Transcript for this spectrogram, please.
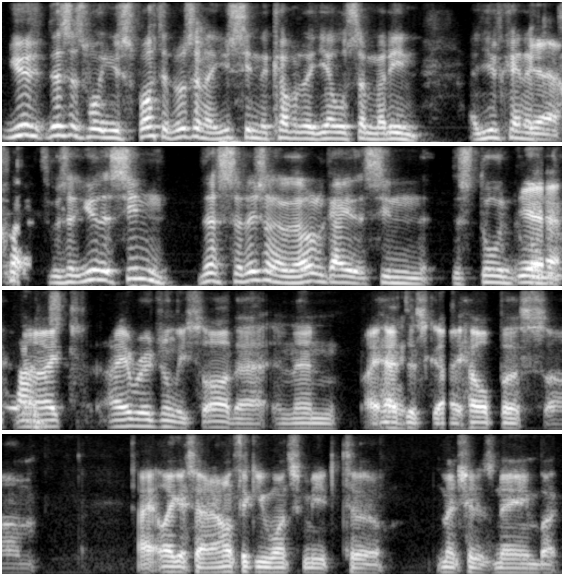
you this is what you spotted, wasn't it? You seen the cover of the Yellow Submarine, and you've kind of Yeah. clicked. Was it you that seen this originally, the other guy that seen the stone? on Yeah, the I? I originally saw that, and then I had Right. this guy help us. Um, I like I said, I don't think he wants me to mention his name, but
